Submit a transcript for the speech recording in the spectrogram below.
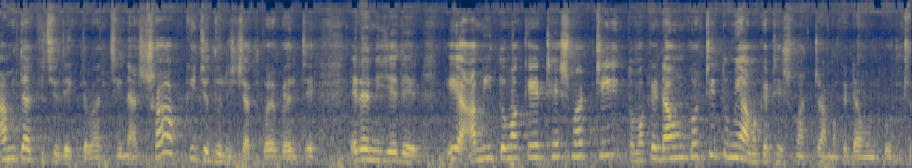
আমি তো আর কিছু দেখতে পাচ্ছি না। সব কিছু ধুলিসাৎ করে ফেলছে। এরা নিজেদের। এ, আমি তোমাকে ঠেস মারছি, তোমাকে ডাউন করছি, তুমি আমাকে ঠেস মারছো, আমাকে ডাউন করছ।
